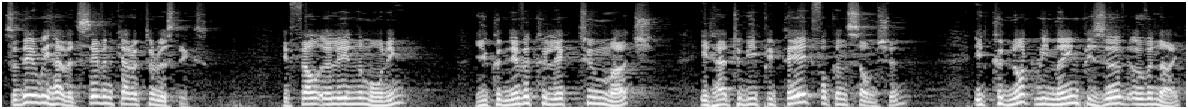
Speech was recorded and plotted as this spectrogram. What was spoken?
So there we have it, seven characteristics. It fell early in the morning. You could never collect too much. It had to be prepared for consumption. It could not remain preserved overnight.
